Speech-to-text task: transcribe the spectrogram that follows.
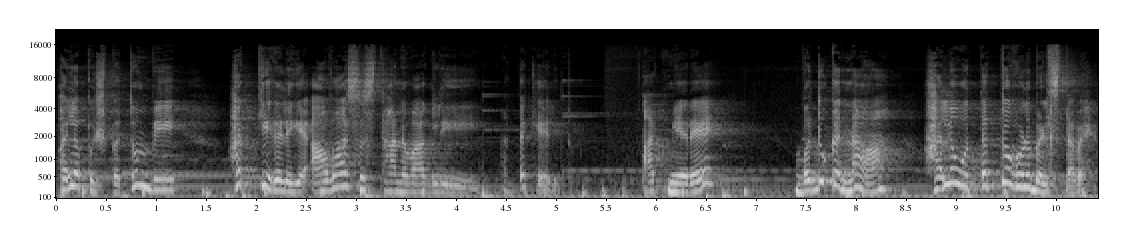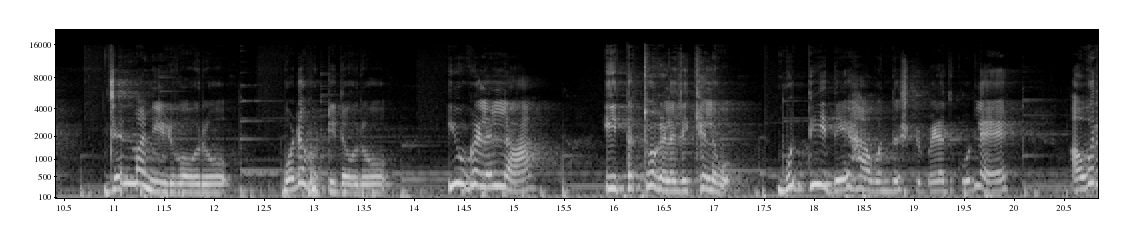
ಫಲಪುಷ್ಪ ತುಂಬಿ, ಹಕ್ಕಿಗಳಿಗೆ ಆವಾಸ ಸ್ಥಾನವಾಗಲಿ ಅಂತ ಕೇಳಿತು. ಆತ್ಮೀಯರೇ, ಬದುಕನ್ನು ಹಲವು ತತ್ವಗಳು ಬೆಳೆಸ್ತವೆ. ಜನ್ಮ ನೀಡುವವರು, ಒಡ ಹುಟ್ಟಿದವರು, ಇವುಗಳೆಲ್ಲ ಈ ತತ್ವಗಳಲ್ಲಿ ಕೆಲವು. ಬುದ್ಧಿ, ದೇಹ ಒಂದಷ್ಟು ಬೆಳೆದ ಕೂಡಲೇ ಅವರ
